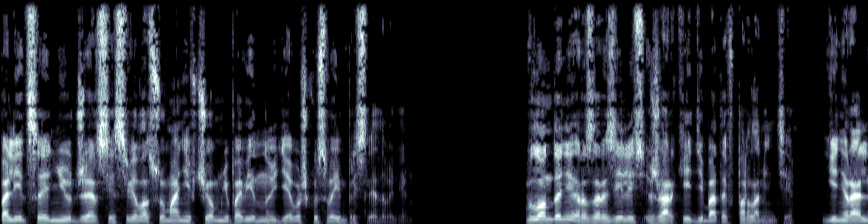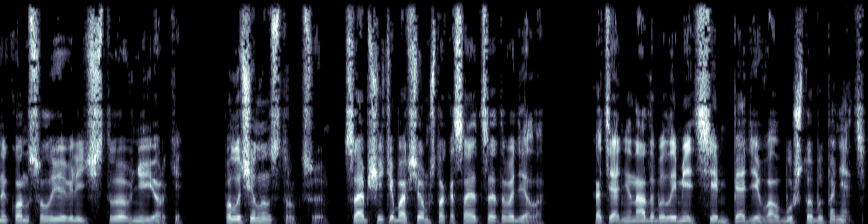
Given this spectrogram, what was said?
Полиция Нью-Джерси свела с ума ни в чем не повинную девушку своим преследованием. В Лондоне разразились жаркие дебаты в парламенте. Генеральный консул Ее Величества в Нью-Йорке получил инструкцию сообщить обо всем, что касается этого дела, хотя не надо было иметь семь пядей во лбу, чтобы понять.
